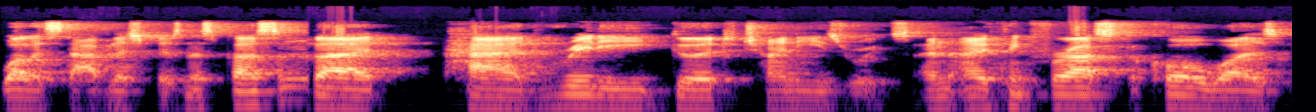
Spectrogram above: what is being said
well established business person, but had really good Chinese roots. And I think for us, the core was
